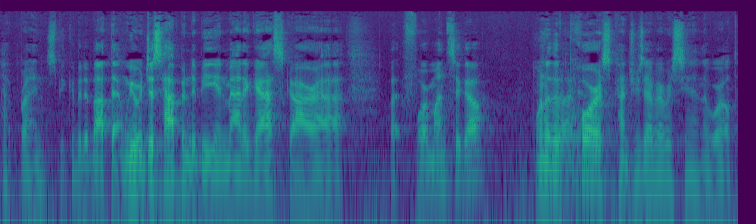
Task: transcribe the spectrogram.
have Brian speak a bit about that. And we were just happened to be in Madagascar, uh, what four months ago, one of the poorest countries I've ever seen in the world.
